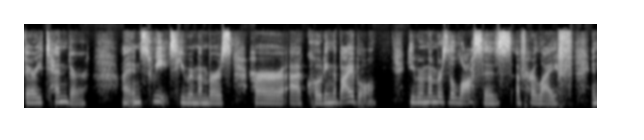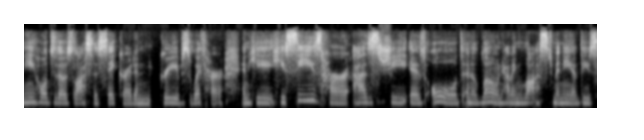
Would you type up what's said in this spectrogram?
very tender uh, and sweet. He remembers her uh, quoting the Bible. He remembers the losses of her life and he holds those losses sacred and grieves with her. And he, he sees her as she is old and alone, having lost many of these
